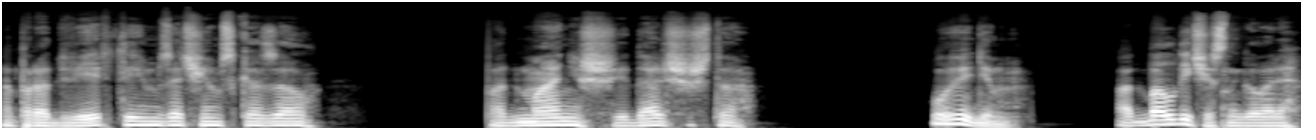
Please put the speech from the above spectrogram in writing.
«А про дверь ты им зачем сказал? Подманишь, и дальше что?» «Увидим. От балды, честно говоря.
